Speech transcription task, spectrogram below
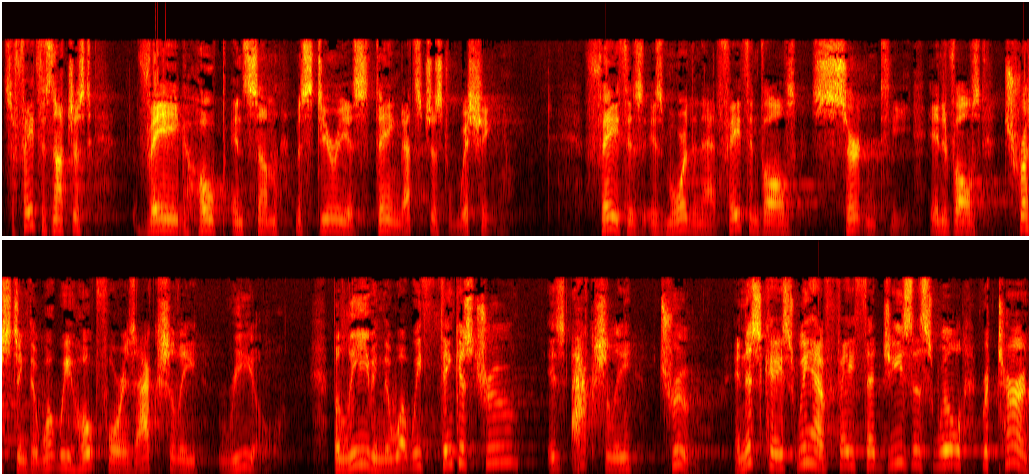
So, faith is not just vague hope in some mysterious thing, that's just wishing. Faith is, is more than that. Faith involves certainty, it involves trusting that what we hope for is actually real, believing that what we think is true is actually true. In this case, we have faith that Jesus will return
